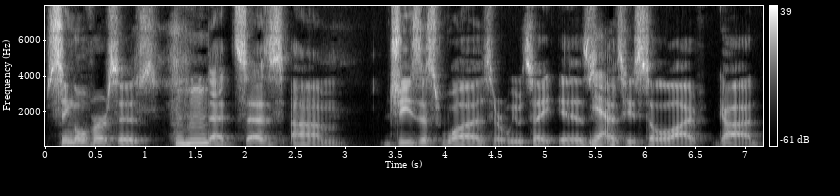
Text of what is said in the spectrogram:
single verses Mm-hmm. that says um, Jesus was, or we would say is, Yeah. as he's still alive, God.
